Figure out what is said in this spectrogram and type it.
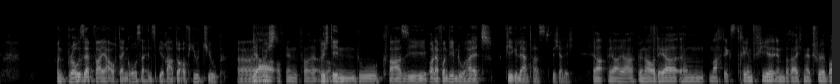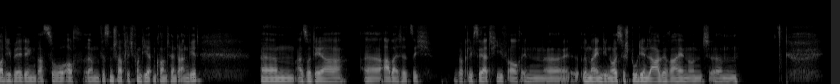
Und Brozap war ja auch dein großer Inspirator auf YouTube. Äh, ja, durch, auf jeden Fall. Also. Durch den du quasi, oder von dem du halt viel gelernt hast, sicherlich. Ja, ja, ja, genau. Der ähm, macht extrem viel im Bereich Natural Bodybuilding, was so auch ähm, wissenschaftlich fundierten Content angeht. Ähm, also der äh, arbeitet sich wirklich sehr tief auch in äh, immer in die neueste Studienlage rein und ähm,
